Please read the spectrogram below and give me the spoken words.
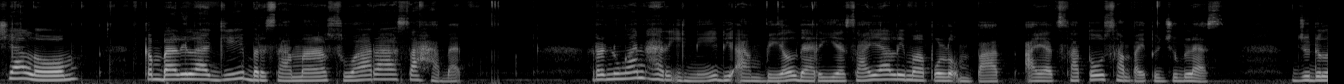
Shalom, kembali lagi bersama Suara Sahabat. Renungan hari ini diambil dari Yesaya 54 ayat 1 sampai 17. Judul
